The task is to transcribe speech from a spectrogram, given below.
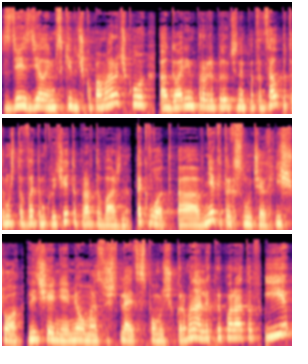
Здесь делаем скидочку по марочку, а говорим про репродуктивный потенциал, потому что в этом ключе это правда важно. Так вот, а, в некоторых случаях еще лечение миомы осуществляется с помощью гормональных препаратов. И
